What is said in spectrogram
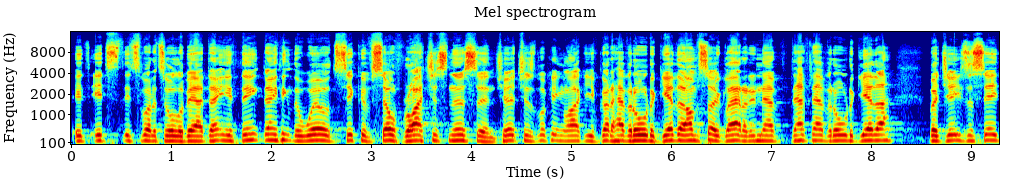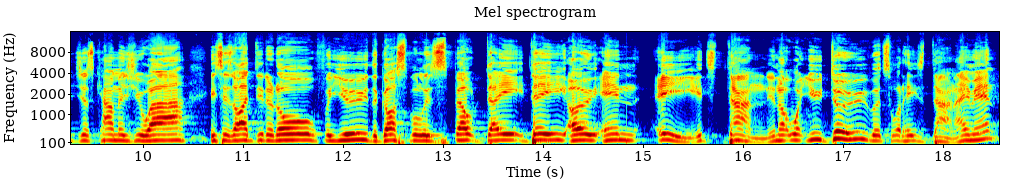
it, it's, it's what it's all about, don't you think? Don't you think the world's sick of self righteousness and churches looking like you've got to have it all together? I'm so glad I didn't have, have to have it all together. But Jesus said, just come as you are. He says, I did it all for you. The gospel is spelt D O N E. It's done. You're not what you do, but it's what He's done. Amen?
